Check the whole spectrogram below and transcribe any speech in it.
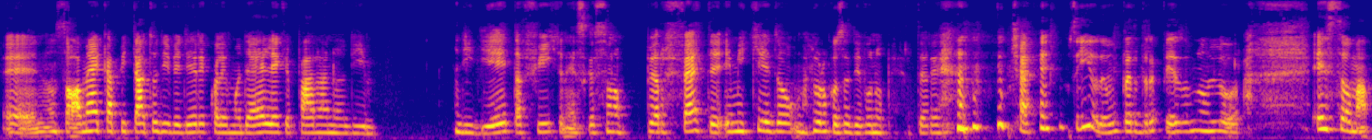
Eh, non so a me è capitato di vedere quelle modelle che parlano di di dieta, fitness, che sono perfette e mi chiedo, ma loro cosa devono perdere? cioè, sì, io devo perdere peso, non loro. Insomma,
